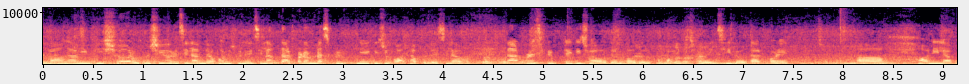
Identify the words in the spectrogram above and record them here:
এবং আমি ভীষণ খুশি হয়েছিলাম যখন শুনেছিলাম। তারপরে আমরা স্ক্রিপ্ট নিয়ে কিছু কথা বলেছিলাম। তারপরে স্ক্রিপ্টে কিছু অদল বদল হয়েছিল। তারপরে অনিলাভ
